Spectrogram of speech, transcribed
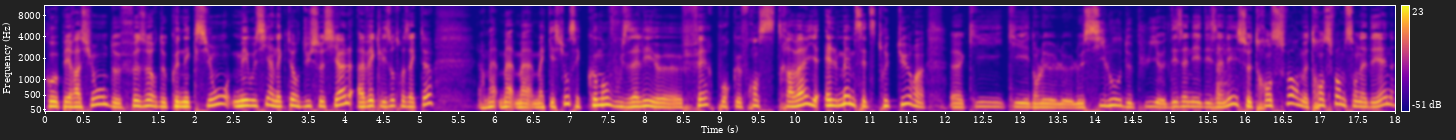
coopération, de faiseur de connexion, mais aussi un acteur du social avec les autres ma, question, c'est comment vous allez euh, faire pour que France Travail, elle-même, cette structure euh, qui, est dans le, silo depuis euh, des années et des années, se transforme, transforme son ADN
